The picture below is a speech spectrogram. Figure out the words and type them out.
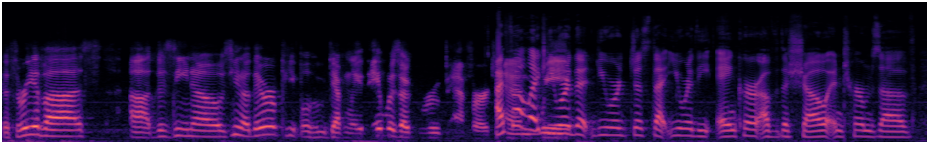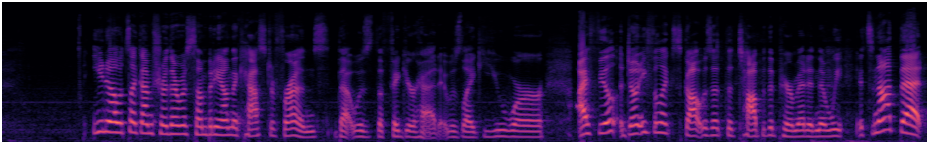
the three of us, uh, the Xenos, you know, there were people who definitely, it was a group effort. I felt like you were that you were just that you were the anchor of the show in terms of you know, it's like I'm sure there was somebody on the cast of Friends that was the figurehead. It was like you were I feel don't you feel like Scott was at the top of the pyramid and then we it's not that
